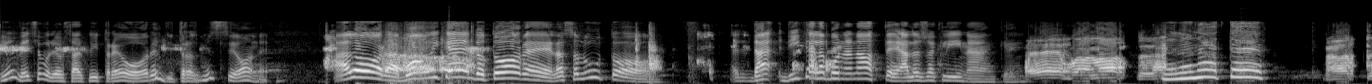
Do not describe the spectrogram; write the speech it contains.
Io invece volevo stare qui tre ore di trasmissione. Allora, buon weekend, dottore. La saluto. Eh, da- dica la buonanotte alla Jacqueline anche. Eh, buonanotte. Buonanotte. Notte.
